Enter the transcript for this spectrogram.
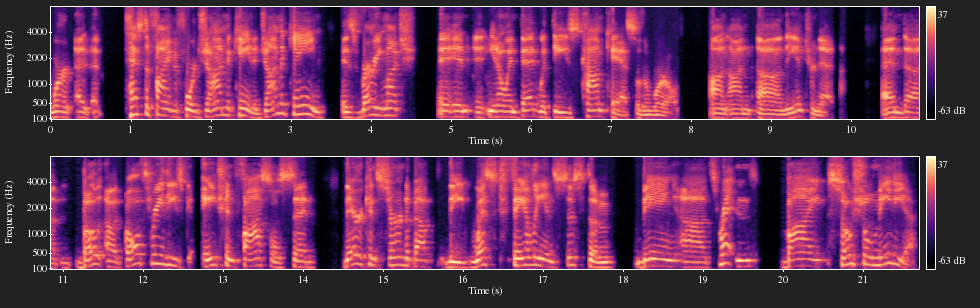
were testifying before John McCain, and John McCain is very much in, in, you know, in bed with these Comcasts of the world on on uh, the internet. And uh, both, uh, all three of these ancient fossils said they're concerned about the Westphalian system being uh, threatened by social media.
